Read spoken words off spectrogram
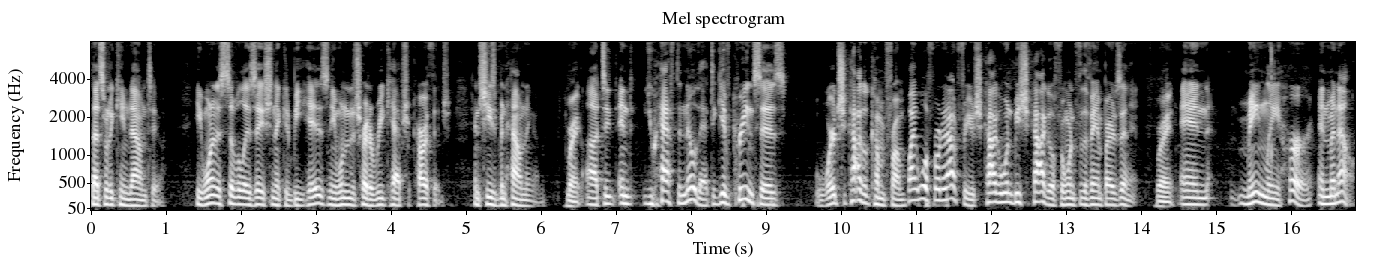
That's what it came down to. He wanted a civilization that could be his, and he wanted to try to recapture Carthage. And she's been hounding him. right Uh, to, and you have to know that to give credence is where'd Chicago come from? White Wolf wrote it out for you. Chicago wouldn't be Chicago if it weren't for the vampires in it. Right. And mainly her and Manel.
